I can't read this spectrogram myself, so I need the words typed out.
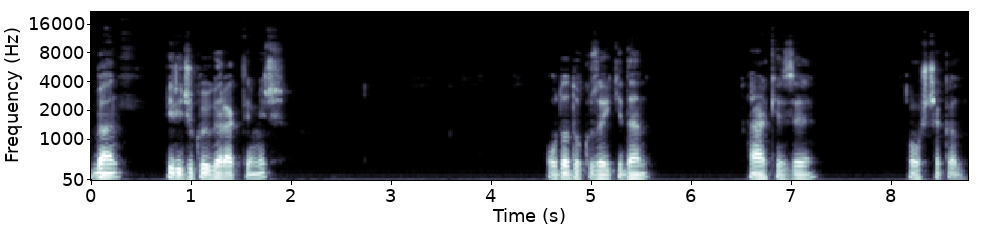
Ben Biricik Uygar Akdemir. Oda 9'a 2'den herkese hoşçakalın.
